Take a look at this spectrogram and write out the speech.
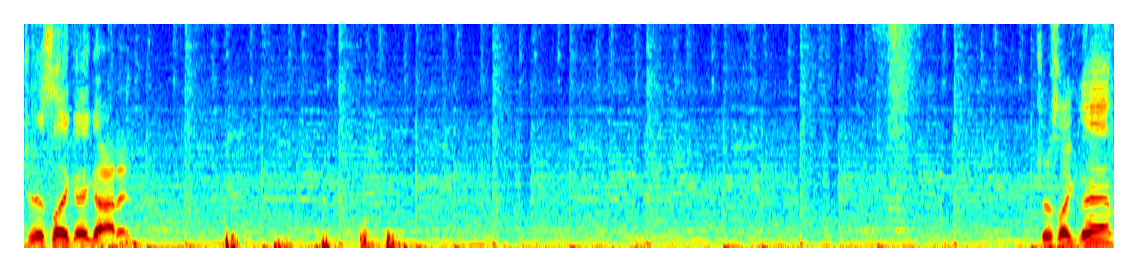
just like I got it. Just like that.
